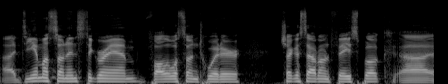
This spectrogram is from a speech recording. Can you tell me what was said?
Uh, DM us on Instagram, follow us on Twitter, check us out on Facebook. Uh,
